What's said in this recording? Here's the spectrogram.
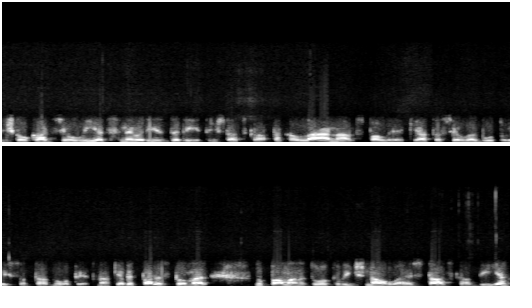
viņš kaut kādas jau lietas nevar izdarīt, viņš tāds kā, tā kā lēnāks paliek, ja? tas jau var būt pavisam tā nopietnāk. Ja? Bet parasti tomēr, nu, pamana to, ka viņš nav vairs tāds, kā bija,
